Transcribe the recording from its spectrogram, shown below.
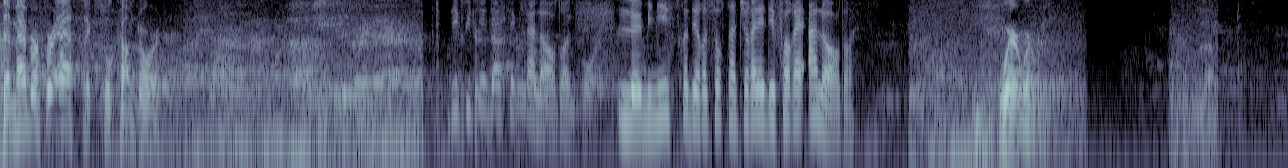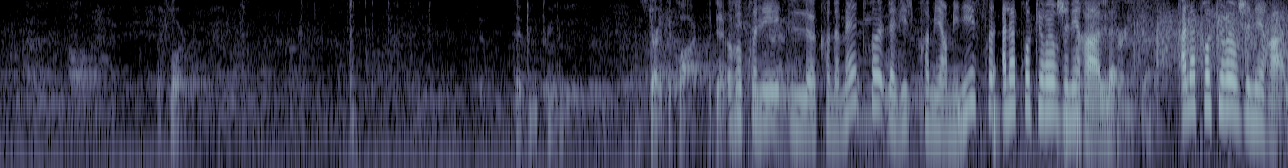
The member for Essex will come to order. Député d'Essex à l'ordre. Le ministre des Ressources naturelles et des Forêts à l'ordre. Where were we? The floor. Deputy Premier. Start the clock. The Deputy Reprenez Premier le chronomètre. La vice-première ministre à la procureure générale. À la procureure générale.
